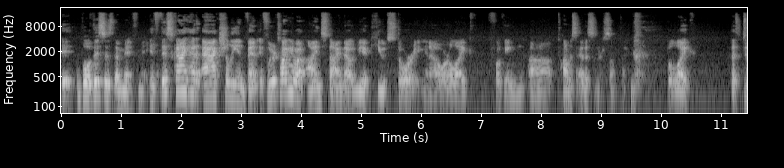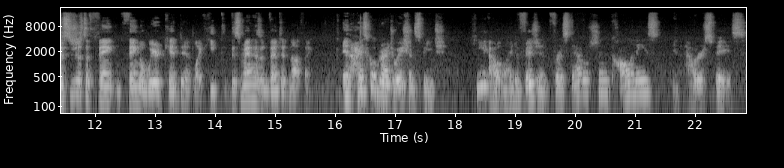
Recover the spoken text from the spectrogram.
It, well, this is the myth making. If this guy had actually invented, if we were talking about Einstein, that would be a cute story, you know, or like fucking uh, Thomas Edison or something. but like, that's this is just a thing thing a weird kid did. Like he, this man has invented nothing. In high school graduation speech, he outlined a vision for establishing colonies in outer space.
